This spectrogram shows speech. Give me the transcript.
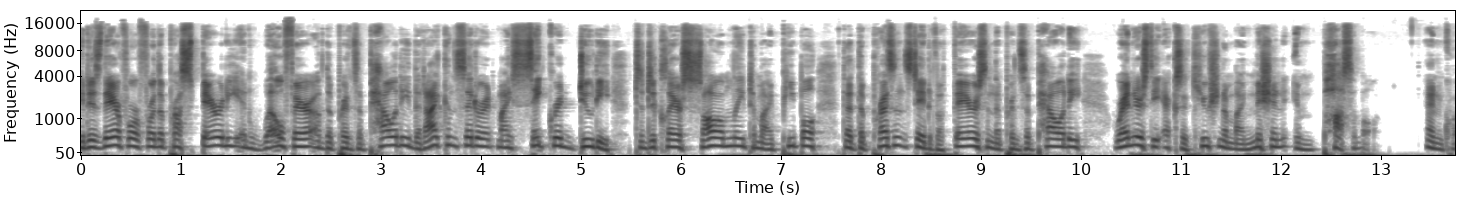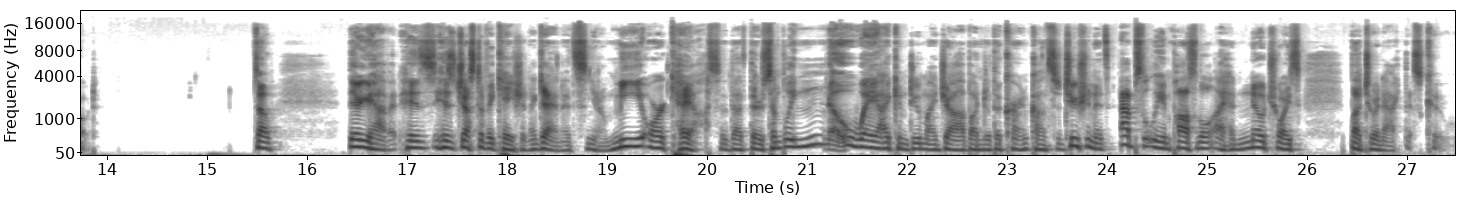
It is therefore for the prosperity and welfare of the principality that I consider it my sacred duty to declare solemnly to my people that the present state of affairs in the principality renders the execution of my mission impossible. So, there you have it. His his justification. Again, it's you know me or chaos. That there's simply no way I can do my job under the current constitution. It's absolutely impossible. I had no choice but to enact this coup.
